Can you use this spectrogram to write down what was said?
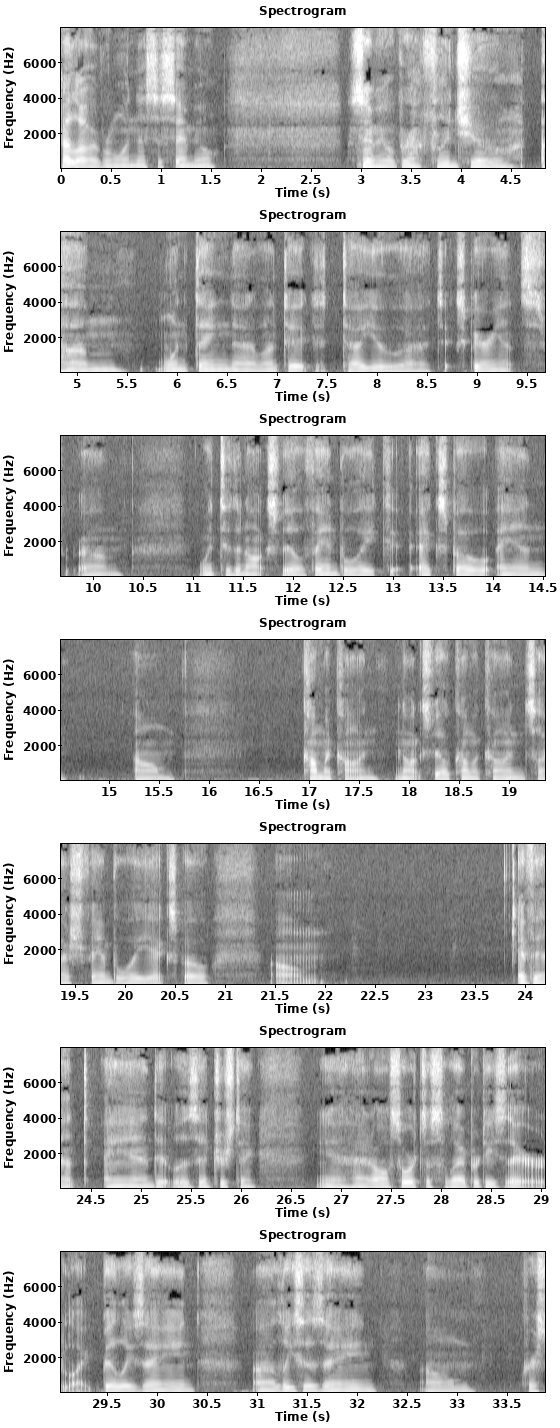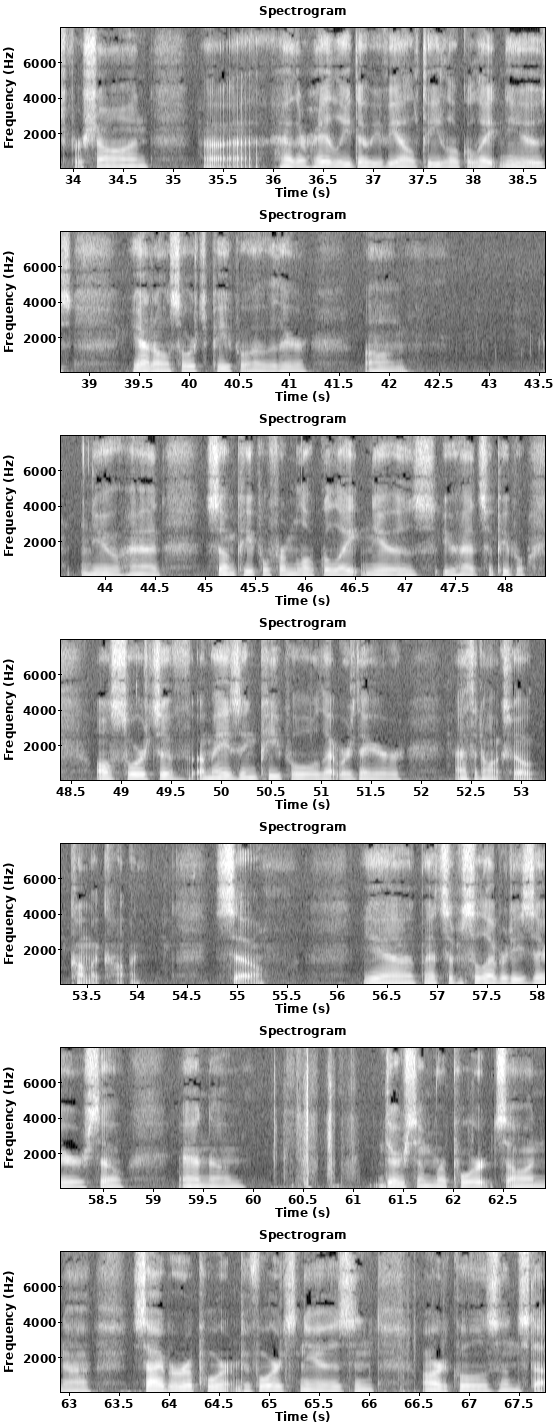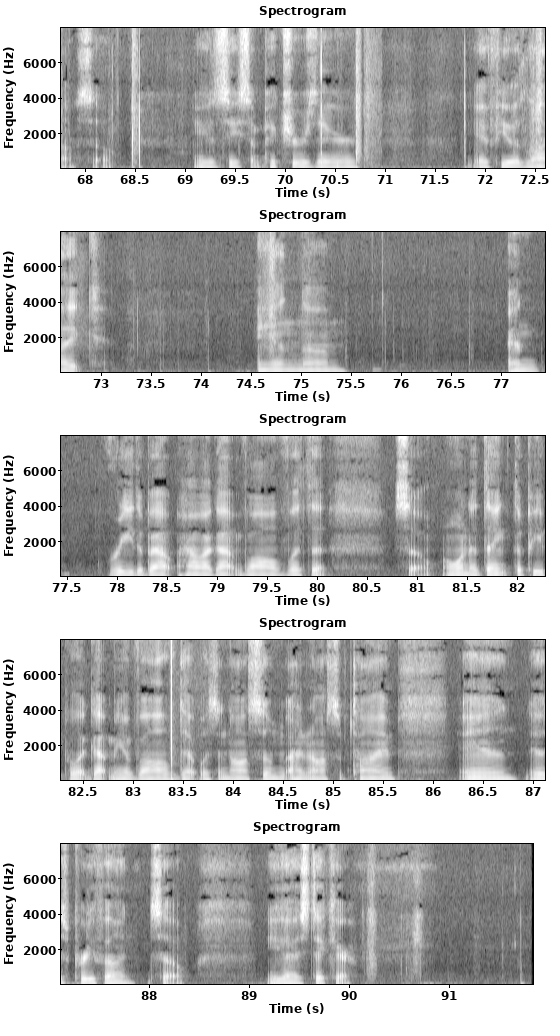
Hello, everyone. This is Samuel. Samuel Brock Flynn Show. Um, one thing that I want to tell you uh, to experience. Um, went to the Knoxville Fanboy Expo and um, Comic Con, Knoxville Comic Con slash Fanboy Expo um, event, and it was interesting. Yeah, had all sorts of celebrities there, like Billy Zane, uh, Lisa Zane, um, Christopher Sean, uh, Heather Haley, WVLT Local 8 News. You had all sorts of people over there. Um, you had some people from Local 8 News. You had some people, all sorts of amazing people that were there at the Knoxville Comic Con. So, yeah, met some celebrities there. So, and um, there's some reports on uh, Cyber Report before it's news and articles and stuff. So, you can see some pictures there if you would like, and um, and read about how I got involved with it. So I want to thank the people that got me involved. That was an awesome, an awesome time and it was pretty fun. So, you guys take care.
